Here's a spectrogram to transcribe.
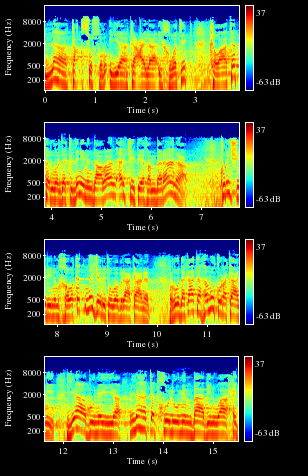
لا تقصص رؤیاک على اخوتك کەواتە پەروەردەکردنی منداڵان ئەرکی پێغەمبەرانە کوڕی شیرینم خەوەکەت نەگێریتەوە بە براکانت ڕوودەکاتە هەموو کوڕەکانی یا بنیە لا تدخلوا من باب واحد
